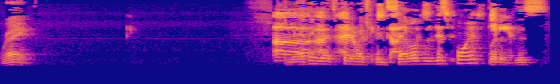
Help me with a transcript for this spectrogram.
Right. Uh, I mean, I think that's pretty much been Scotty settled at this point, but this,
